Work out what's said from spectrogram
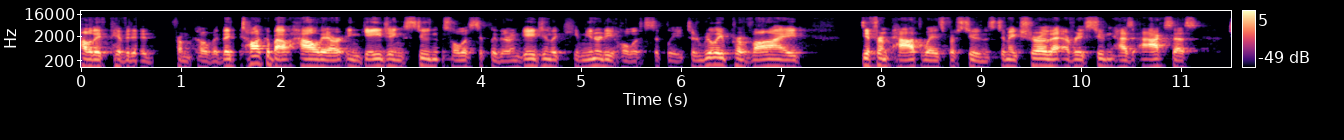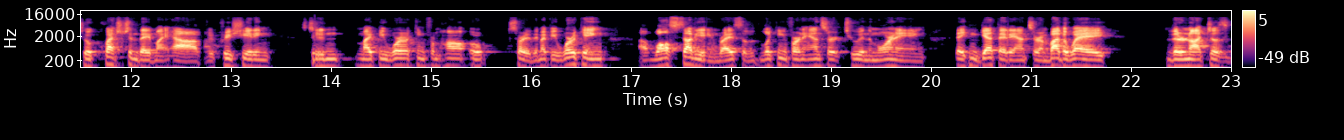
how they've pivoted from COVID. They talk about how they are engaging students holistically. They're engaging the community holistically to really provide different pathways for students to make sure that every student has access to a question they might have. Appreciating student might be working from home, or sorry, they might be working uh, while studying, right? So looking for an answer at two in the morning, they can get that answer. And by the way, they're not just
